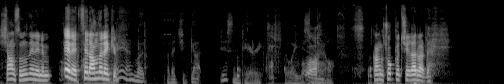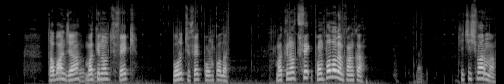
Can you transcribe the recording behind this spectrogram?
Şansımızı deneyelim. Evet selamünaleyküm. Oh. Kanka çok kötü şeyler verdi. Tabanca, makinalı tüfek, boru tüfek, pompalı. Makinalı tüfek, pompalı alıyorum kanka. Hiç iş var mı?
